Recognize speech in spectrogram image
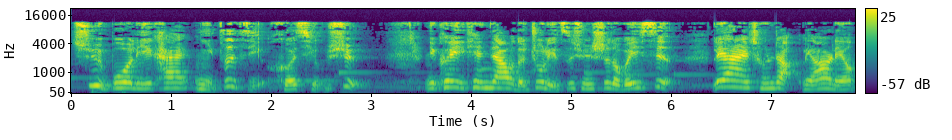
去剥离开你自己和情绪，你可以添加我的助理咨询师的微信“恋爱成长零二零”，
